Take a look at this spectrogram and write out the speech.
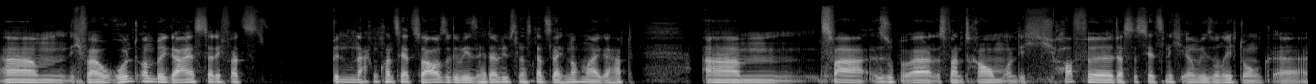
Ähm, ich war rundum begeistert. Ich war, bin nach dem Konzert zu Hause gewesen, hätte am liebsten das Ganze gleich nochmal gehabt. Ähm, es war super, es war ein Traum und ich hoffe, dass es jetzt nicht irgendwie so in Richtung äh,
